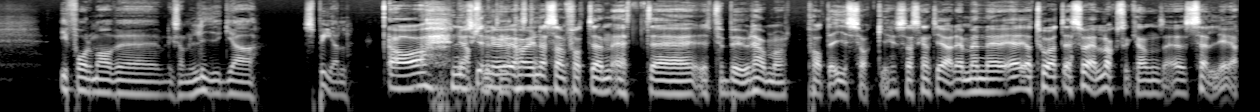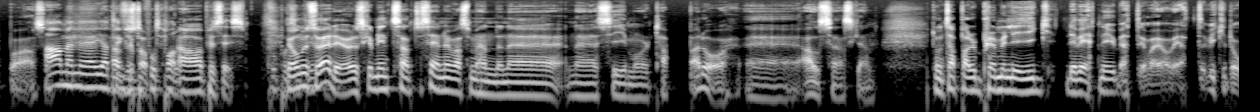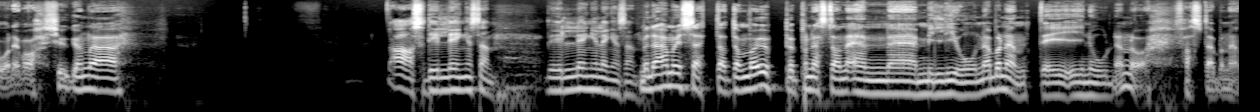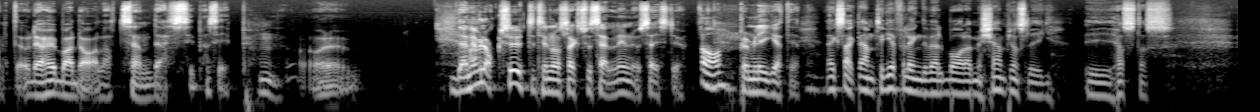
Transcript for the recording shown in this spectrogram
i form av eh, liksom, ligaspel. Ja, nu, ska, nu har jag nästan fått en, ett, eh, ett förbud här om att prata ishockey. Så jag ska inte göra det. Men eh, jag tror att SHL också kan eh, sälja rätt bra. Alltså. Ja men eh, jag tänkte på fotboll. Ja precis. Jo men så är det ju. Det ska bli intressant att se nu vad som händer när, när Seymour tappar då eh, allsvenskan. De tappade Premier League, det vet ni ju bättre än vad jag vet. Vilket år det var. 2000... Ja, alltså det är länge sedan. Det är länge, länge sedan. Men där har man ju sett att de var uppe på nästan en eh, miljon abonnenter i, Norden då. Fasta abonnenter. Och det har ju bara dalat sedan dess i princip. Mm. Och, eh, den är väl också ute till någon slags försäljning nu sägs det ju. Ja. Premier League Exakt, MTG förlängde väl bara med Champions League i höstas.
